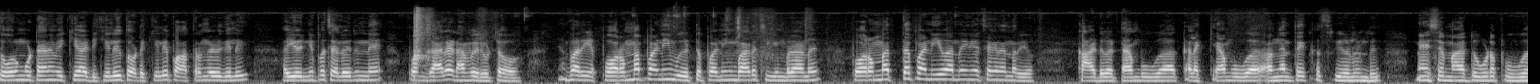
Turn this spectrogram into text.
ചോറും കൂട്ടാനും വെക്കുക അടിക്കൽ തുടയ്ക്കൽ പാത്രം കഴുകൽ അയ്യോ ഇനിയിപ്പോൾ ചിലവർ എന്നെ പൊങ്കാല ഇടാൻ വരും കേട്ടോ ഞാൻ പറയാം പുറമെ പണിയും വീട്ടുപണിയും പാടെ ചെയ്യുമ്പോഴാണ് പുറമത്തെ പണി പറഞ്ഞു കഴിഞ്ഞാൽ വെച്ചാൽ എങ്ങനെയാണെന്നറിയോ കാട് വെട്ടാൻ പോവുക കളയ്ക്കാൻ പോവുക അങ്ങനത്തെയൊക്കെ സ്ത്രീകളുണ്ട്. മേശന്മാരുടെ കൂടെ പോവുക.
